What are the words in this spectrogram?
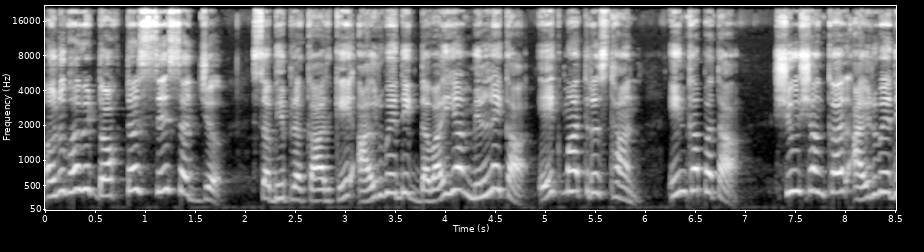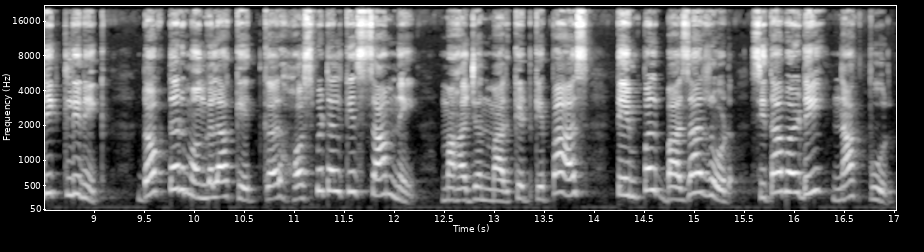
अनुभवी डॉक्टर से सज्ज सभी प्रकार के आयुर्वेदिक दवाइयाँ मिलने का एकमात्र स्थान इनका पता Shivshankar Ayurvedic clinic, doctor Mangala Ketkar hospital के सामने, महाजन मार्केट के पास टेंपल बाज़ार रोड, सीताबर्डी, नागपुर।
